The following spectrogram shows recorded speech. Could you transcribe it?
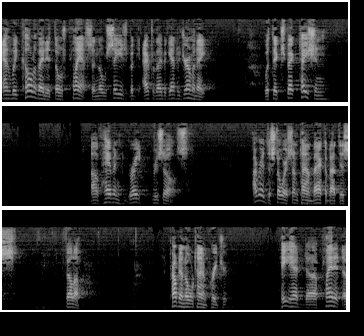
And we cultivated those plants and those seeds after they began to germinate with the expectation of having great results. I read the story some time back about this fellow, probably an old time preacher. He had uh, planted a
